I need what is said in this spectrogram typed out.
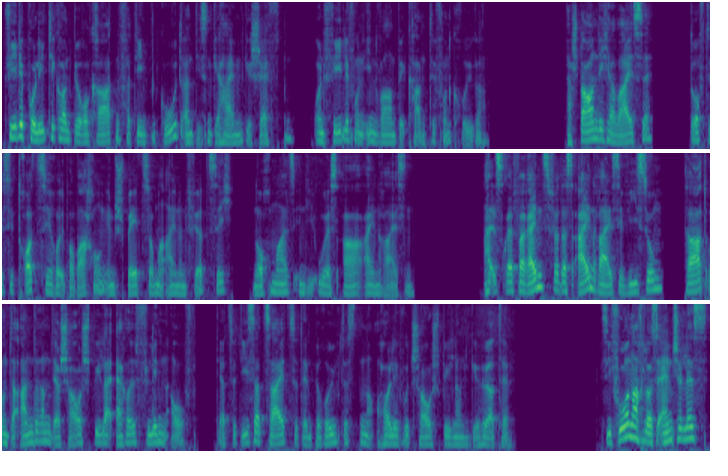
Viele Politiker und Bürokraten verdienten gut an diesen geheimen Geschäften und viele von ihnen waren Bekannte von Krüger. Erstaunlicherweise durfte sie trotz ihrer Überwachung im Spätsommer 41 nochmals in die USA einreisen. Als Referenz für das Einreisevisum trat unter anderem der Schauspieler Errol Flynn auf, der zu dieser Zeit zu den berühmtesten Hollywood-Schauspielern gehörte. Sie fuhr nach Los Angeles,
